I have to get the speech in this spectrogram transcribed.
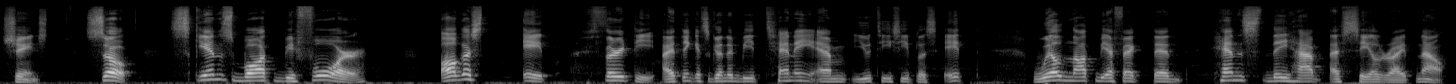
changed. So skins bought before august 8th 30, I think it's going to be 10 a.m. UTC plus 8, will not be affected. Hence, they have a sale right now.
